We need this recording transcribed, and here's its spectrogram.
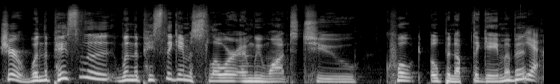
Sure. When the pace of the when the pace of the game is slower and we want to quote open up the game a bit, Yeah.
